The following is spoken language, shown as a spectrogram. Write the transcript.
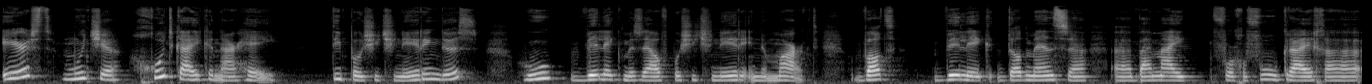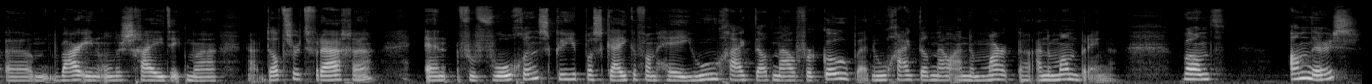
eerst moet je goed kijken naar hey, die positionering dus. Hoe wil ik mezelf positioneren in de markt? Wat wil ik dat mensen uh, bij mij voor gevoel krijgen? Um, waarin onderscheid ik me? Nou, dat soort vragen. En vervolgens kun je pas kijken van... hé, hey, hoe ga ik dat nou verkopen? En hoe ga ik dat nou aan de, markt, uh, aan de man brengen? Want anders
